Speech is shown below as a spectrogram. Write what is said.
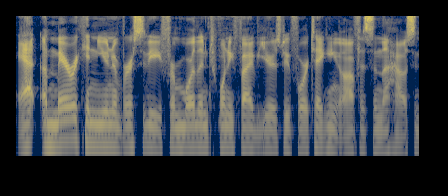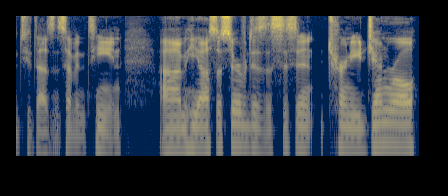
at American University for more than 25 years before taking office in the House in 2017. Um, he also served as Assistant Attorney General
